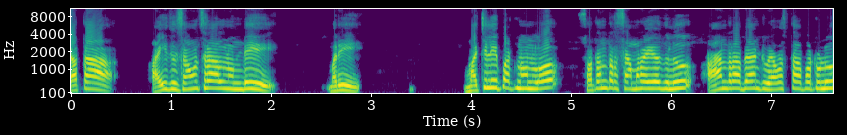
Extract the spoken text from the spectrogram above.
గత ఐదు సంవత్సరాల నుండి మరి మచిలీపట్నంలో స్వతంత్ర సమరయోధులు ఆంధ్ర బ్యాంక్ వ్యవస్థాపకులు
